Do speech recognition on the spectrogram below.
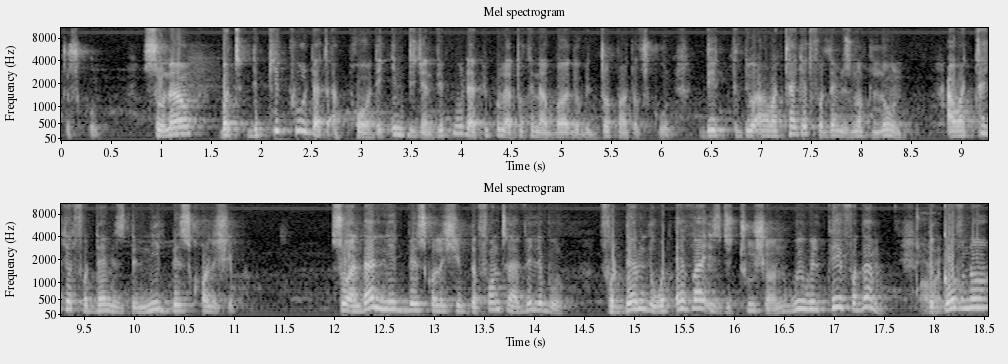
to school. So now, but the people that are poor, the indigent, people that people are talking about, they'll be drop out of school. Our target for them is not loan. Our target for them is the need-based scholarship. So, and that need-based scholarship, the funds are available for them. The, whatever is the tuition, we will pay for them. All the right. governor,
